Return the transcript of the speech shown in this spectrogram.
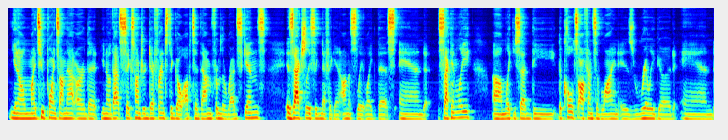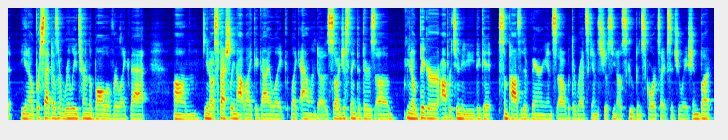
you know, my two points on that are that, you know, that 600 difference to go up to them from the Redskins is actually significant on a slate like this. And secondly, um, like you said, the the Colts offensive line is really good, and you know Brissett doesn't really turn the ball over like that. Um, you know, especially not like a guy like like Allen does. So I just think that there's a you know bigger opportunity to get some positive variance uh, with the Redskins, just you know scoop and score type situation. But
